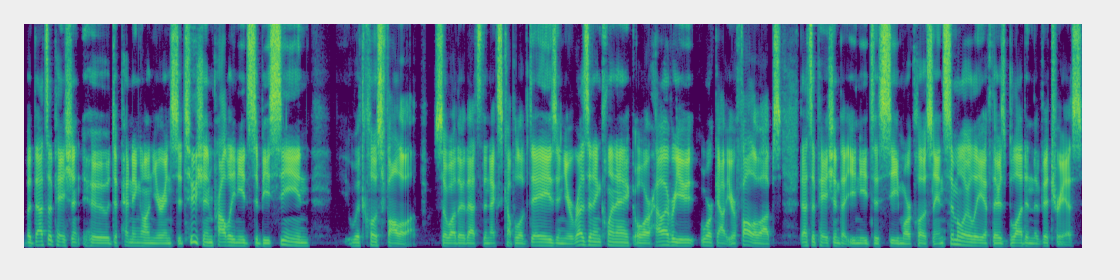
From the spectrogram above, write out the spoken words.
but that's a patient who depending on your institution probably needs to be seen with close follow-up. So whether that's the next couple of days in your resident clinic or however you work out your follow-ups that's a patient that you need to see more closely. And similarly if there's blood in the vitreous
